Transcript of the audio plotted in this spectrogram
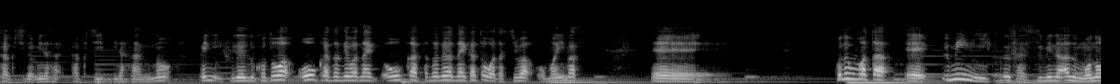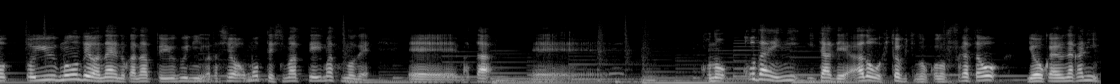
各地の皆さん各地皆さんの目に触れることは多かったではない多かったのではないかと私は思います。えー、これもまた、えー、海に行く差し墨のあるものというものではないのかなというふうに私は思ってしまっていますので、えまた、えこの古代にいたであろう人々のこの姿を妖怪の中に、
